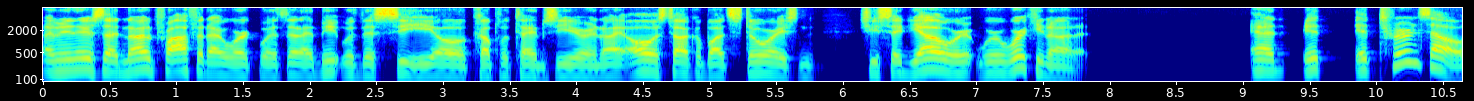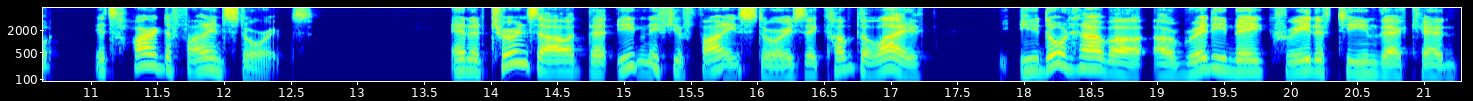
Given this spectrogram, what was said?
I mean, there's a nonprofit I work with, and I meet with this CEO a couple of times a year, and I always talk about stories. And she said, "Yeah, we're we're working on it." And it it turns out it's hard to find stories. And it turns out that even if you find stories, they come to life. You don't have a, a ready-made creative team that can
